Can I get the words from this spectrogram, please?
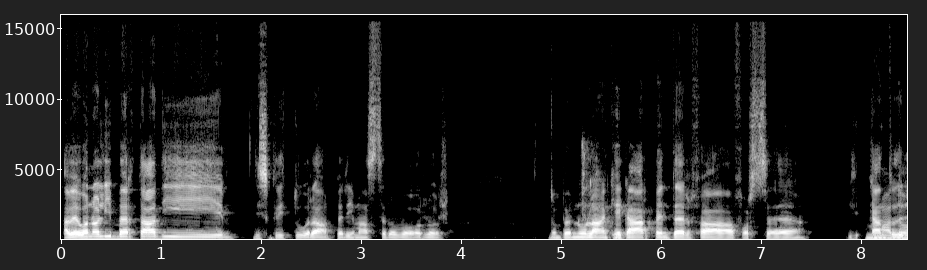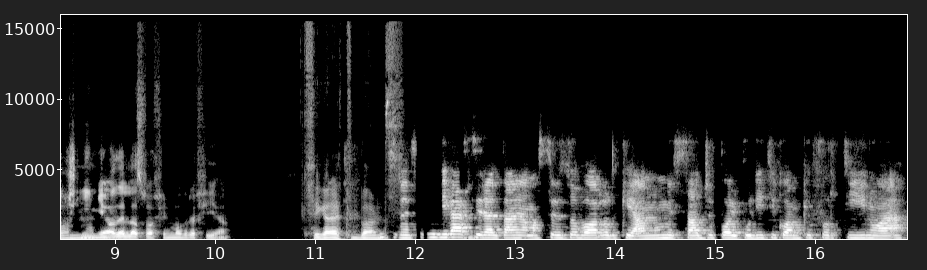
Avevano libertà di, di, scrittura per i Master of Horror. Non per nulla anche Carpenter fa forse il canto Madonna. del cigno della sua filmografia. Cigarette Burns. Ce ne sono diversi in realtà nella Masters of Horror che hanno un messaggio poi politico anche fortino. Eh.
